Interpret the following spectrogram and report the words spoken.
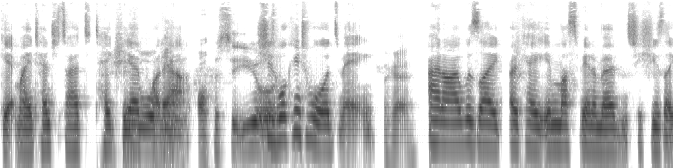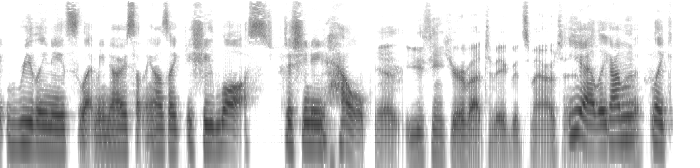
get my attention. So I had to take She's the AirPod out. opposite you. She's or- walking towards me, Okay. and I was like, okay, it must be an emergency. She's like really needs to let me know something. I was like, is she lost? Does she need help? Yeah, you think you're about to be a good Samaritan. Yeah, like I'm like,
